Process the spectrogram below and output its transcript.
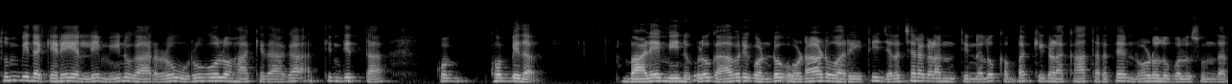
ತುಂಬಿದ ಕೆರೆಯಲ್ಲಿ ಮೀನುಗಾರರು ಉರುಗೋಲು ಹಾಕಿದಾಗ ಅತ್ತಿಂದಿತ್ತ ಕೊಬ್, ಕೊಬ್ಬಿದ ಬಾಳೆ ಮೀನುಗಳು ಗಾಬರಿಗೊಂಡು ಓಡಾಡುವ ರೀತಿ ಜಲಚರಗಳನ್ನು ತಿನ್ನಲು ಕಬ್ಬಕ್ಕಿಗಳ ಕಾತರತೆ ನೋಡಲು ಬಲು ಸುಂದರ.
